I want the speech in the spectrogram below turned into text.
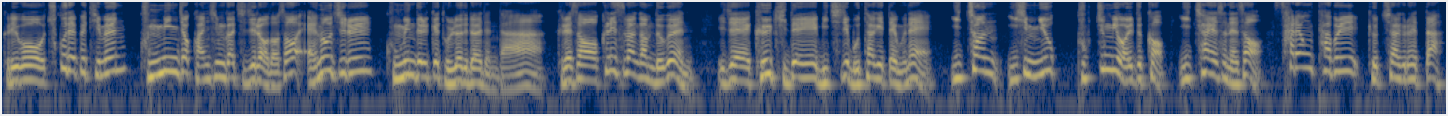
그리고 축구 대표팀은 국민적 관심과 지지를 얻어서 에너지를 국민들께 돌려드려야 된다. 그래서 클린스만 감독은 이제 그 기대에 미치지 못하기 때문에 2026 북중미 월드컵 2차 예선에서 사령탑을 교체하기로 했다.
